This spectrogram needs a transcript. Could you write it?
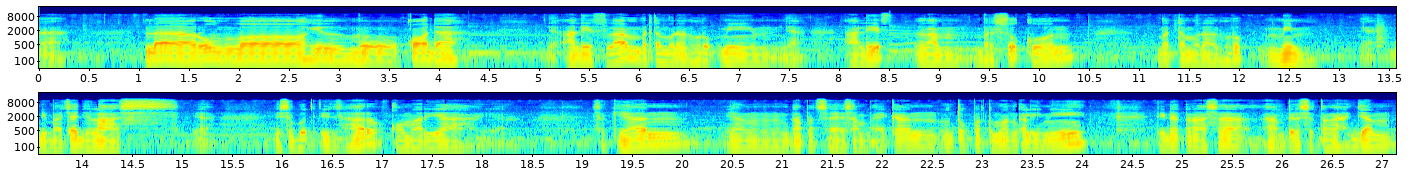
Nah narullahil muqadah. Ya alif lam bertemu dengan huruf mim. Ya alif lam bersukun bertemu dengan huruf mim ya dibaca jelas ya. Disebut izhar komariah ya. Sekian yang dapat saya sampaikan untuk pertemuan kali ini. Tidak terasa hampir setengah jam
